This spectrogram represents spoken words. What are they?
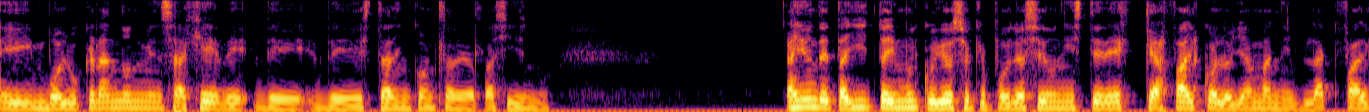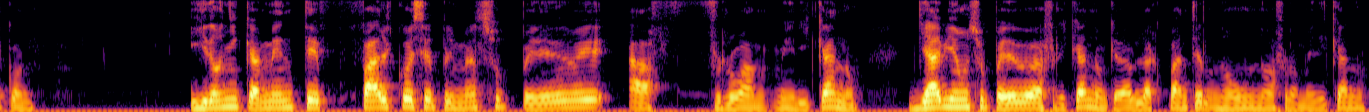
eh, involucrando un mensaje de, estar en contra del racismo. Hay un detallito ahí muy curioso que podría ser un easter egg que a Falco lo llaman el Black Falcon. Irónicamente, Falco es el primer superhéroe afroamericano. Ya había un superhéroe africano que era Black Panther, no uno afroamericano.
